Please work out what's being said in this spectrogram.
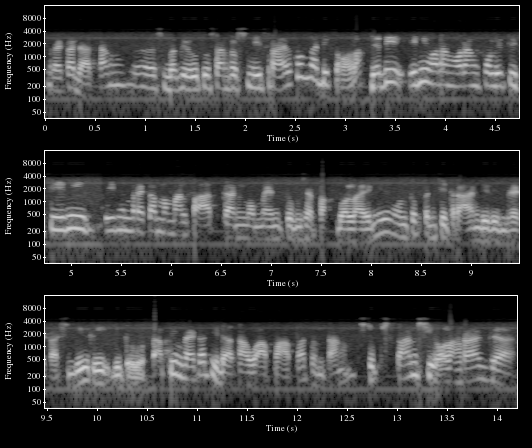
mereka datang eh, sebagai utusan resmi Israel kok nggak ditolak. Jadi ini orang-orang politisi ini ini mereka memanfaatkan momentum sepak bola ini untuk pencitraan diri mereka sendiri gitu Tapi mereka tidak tahu apa-apa tentang substansi olahraga.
